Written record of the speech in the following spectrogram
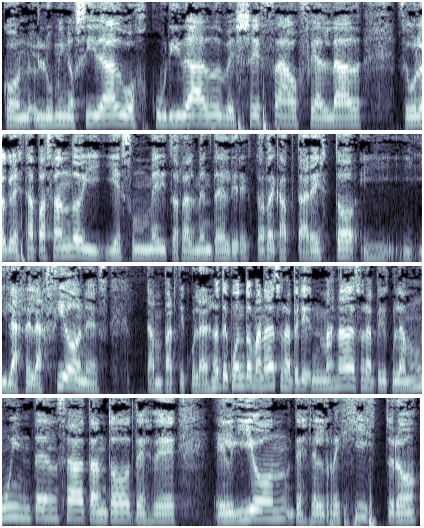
con luminosidad u oscuridad, belleza o fealdad, según lo que le está pasando y, y es un mérito realmente del director de captar esto y y, las relaciones tan particulares. No te cuento más nada, es una más nada, es una película muy intensa, tanto desde el guion, desde el registro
